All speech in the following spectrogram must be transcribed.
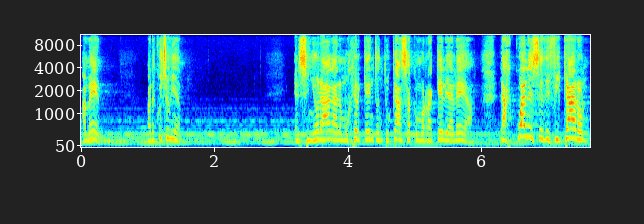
Amén. Ahora escucha bien. El Señor haga a la mujer que entra en tu casa como Raquel y Alea, las cuales edificaron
